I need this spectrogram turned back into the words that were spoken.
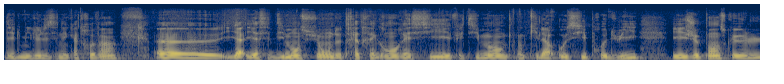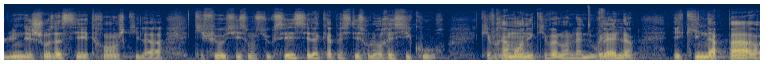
dès le milieu des années 80. Euh, il y, a cette dimension de très très grand récit, effectivement, donc qu'il a aussi produit. Et je pense que l'une des choses assez étranges qu'il a, qui fait aussi son succès, c'est la capacité sur le récit court, qui est vraiment un équivalent de la nouvelle et qui n'a pas.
